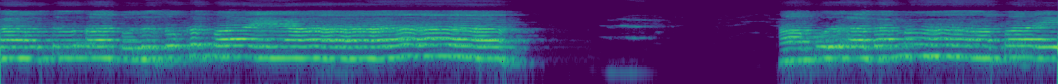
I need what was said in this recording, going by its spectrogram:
ਗਾਵਤ ਅਤੁਲ ਸੁਖ ਪਾਇਆ। ਠਾਕੁਰ ਅਗਮ ਪਰੇ।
